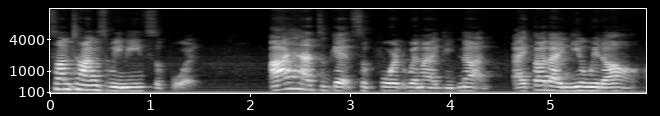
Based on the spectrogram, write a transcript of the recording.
sometimes we need support. I had to get support when I did not. I thought I knew it all.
